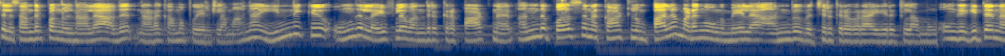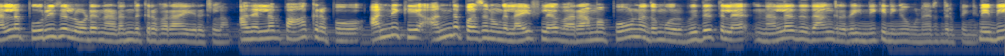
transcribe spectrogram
சில சந்தர்ப்பங்கள்னால அது நடக்காம போயிருக்கலாம். ஆனா இன்னைக்கு உங்க லைஃப்ல வந்திருக்கிற பார்ட்னர் அந்த பர்சனை காட்டிலும் பல மடங்கு உங்க மேல அன்பு வச்சிருக்கிறவரா இருக்கலாம். உங்ககிட்ட நல்ல புரிதலோட நடந்துக்கிறவரா இருக்கலாம். அதெல்லாம் பாக்குறப்போ அன்னைக்கு அந்த பர்சன் உங்க லைஃப்ல வராம போனதும் ஒரு விதத்துல நல்லதுதாங்கிறத இன்னைக்கு நீங்க உணர்ந்திருப்பீங்க. மேபி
